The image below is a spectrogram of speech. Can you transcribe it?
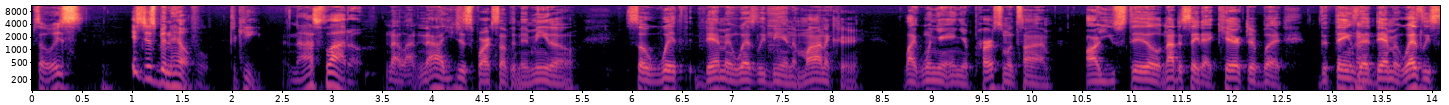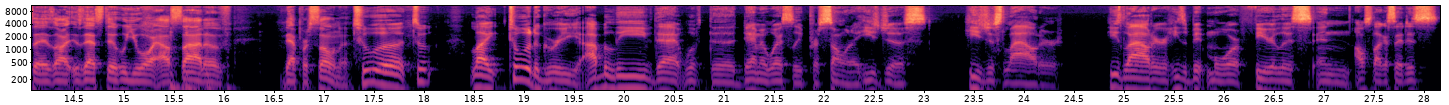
So it's it's just been helpful to keep. Nah, that's fly though. Now, like, now you just sparked something in me though. So with Dammit Wesley being a moniker, like when you're in your personal time, are you still not to say that character, but the things that Dammit Wesley says are is that still who you are outside of that persona? To a to like to a degree, I believe that with the Dammit Wesley persona, he's just he's just louder. He's louder. He's a bit more fearless, and also, like I said, it's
